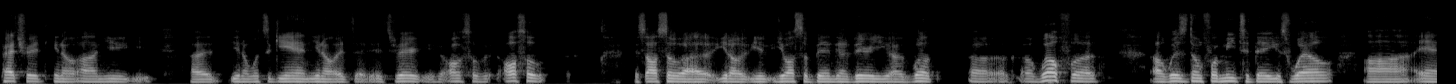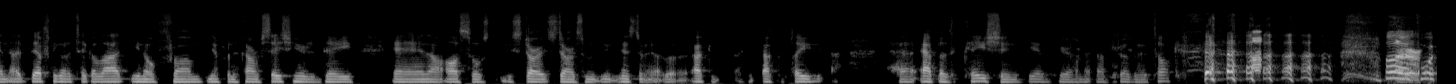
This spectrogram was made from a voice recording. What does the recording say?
Patrick. You know, on uh, you, uh, you know, once again, you know, it's it's very also also it's also uh, you know you you also been a very uh, well uh, a wealth of uh, wisdom for me today as well. Uh, and I'm definitely going to take a lot, you know, from you know, from the conversation here today, and uh, also start start some instrument. Uh, I could I could play uh, application. Yeah, here I'm, I'm struggling to talk. oh, for,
